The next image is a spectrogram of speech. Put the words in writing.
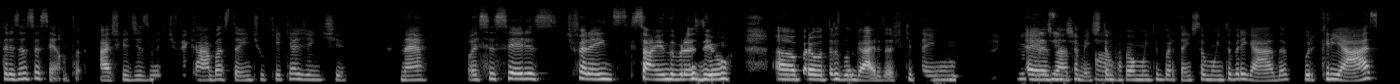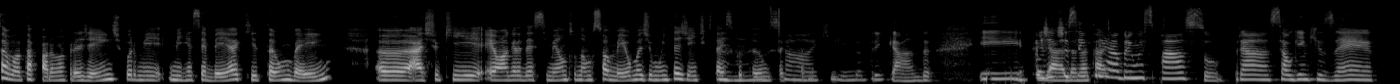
360. Acho que desmistificar bastante o que que a gente, né, esses seres diferentes que saem do Brasil, hã, para outros lugares. Acho que tem é, exatamente, tem um papel muito importante. Então, muito obrigada por criar essa plataforma pra gente, por me me receber aqui tão bem. Hã, acho que é um agradecimento não só meu, mas de muita gente que tá Uhum. escutando isso aqui também. Ai, que linda, obrigada. E a gente Obrigada, sempre Natália. abre um espaço para se alguém quiser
